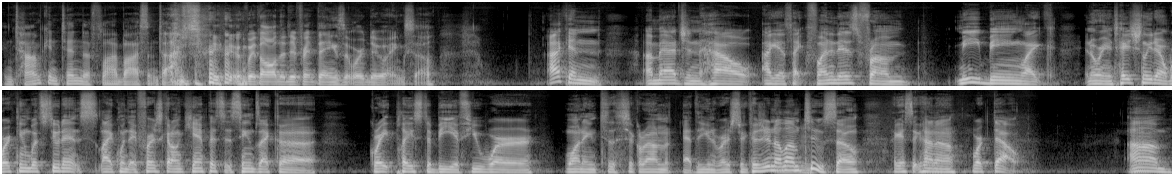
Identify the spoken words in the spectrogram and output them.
And time can tend to fly by sometimes with all the different things that we're doing. So I can imagine how I guess like fun it is from me being like an orientation leader and working with students. Like when they first get on campus, it seems like a great place to be if you were wanting to stick around at the university because you're an alum mm-hmm. too. So I guess it kind of worked out. Um,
